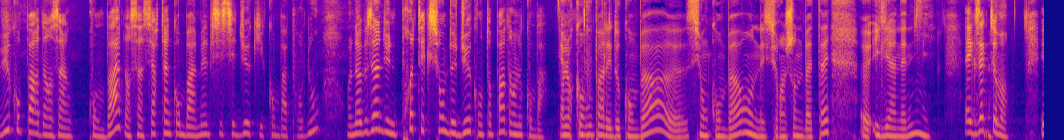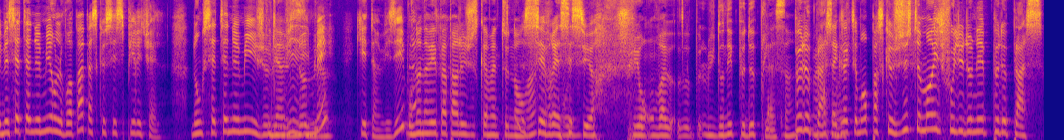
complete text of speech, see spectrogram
vu qu'on part dans un combat, dans un certain combat, même si c'est Dieu qui combat pour nous, on a besoin d'une protection de Dieu quand on part dans le combat. Alors quand vous parlez de combat, euh, si on combat, on est sur un champ de bataille, euh, il y a un ennemi. Exactement. Et mais cet ennemi, on le voit pas parce que c'est spirituel. Donc cet ennemi, je Il est invisible. nommer, qui est invisible. On n'en avait pas parlé jusqu'à maintenant. hein. C'est vrai, c'est sûr. Puis on, va euh, lui donner peu de place. hein. Peu de place, Ouais, ouais. exactement, parce que justement, il faut lui donner peu de place.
